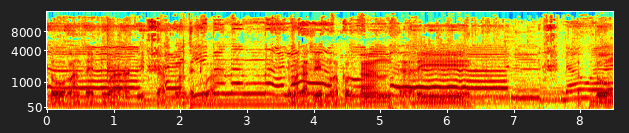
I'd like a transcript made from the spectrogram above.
untuk lantai 2 di dak lantai 2 terima kasih melaporkan dari gedung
